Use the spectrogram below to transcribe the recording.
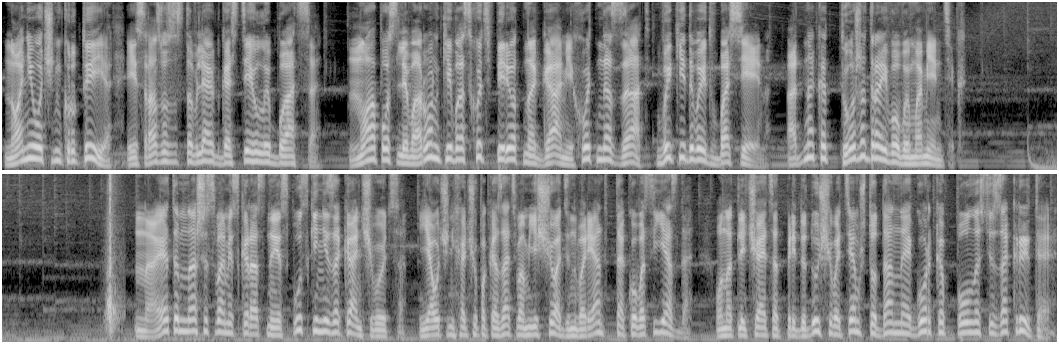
Но они очень крутые и сразу заставляют гостей улыбаться. Ну а после воронки вас хоть вперед ногами, хоть назад выкидывает в бассейн. Однако тоже драйвовый моментик. На этом наши с вами скоростные спуски не заканчиваются. Я очень хочу показать вам еще один вариант такого съезда. Он отличается от предыдущего тем, что данная горка полностью закрытая.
